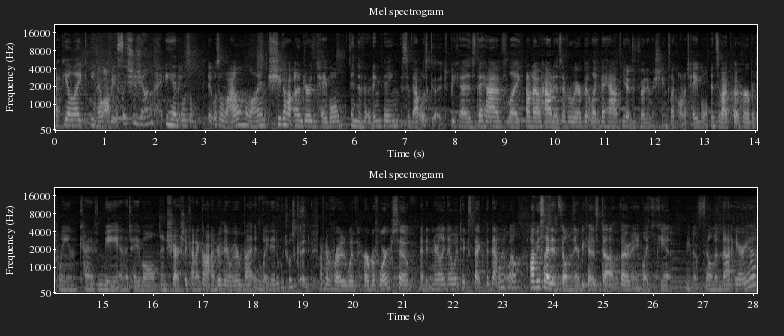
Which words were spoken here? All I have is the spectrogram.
I feel like, you know, obviously she's young, and it was a it was a while on the line. She got under the table in the voting thing, so that was good because they have like I don't know how it is everywhere, but like they have you know the voting machines like on a table, and so I put her between kind of me and the table, and she actually kind of got under there with her butt and waited, which was good. I've never voted with her before, so I didn't really know what to expect, but that went well. Obviously, I didn't film in there because duh, voting like you can't you know, film in that area.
